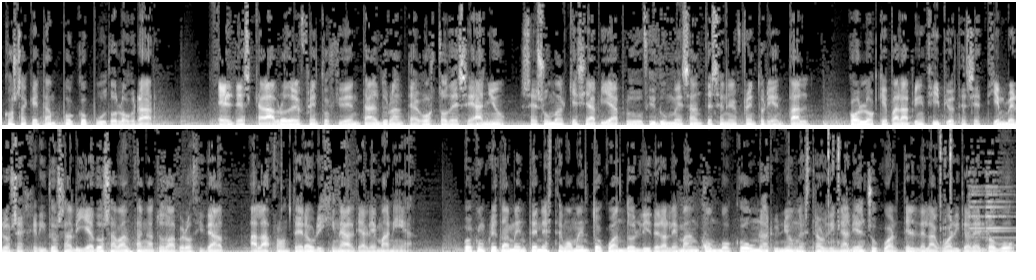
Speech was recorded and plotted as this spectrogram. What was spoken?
cosa que tampoco pudo lograr. El descalabro del frente occidental durante agosto de ese año se suma al que se había producido un mes antes en el frente oriental, con lo que para principios de septiembre los ejércitos aliados avanzan a toda velocidad a la frontera original de Alemania. Fue concretamente en este momento cuando el líder alemán convocó una reunión extraordinaria en su cuartel de la guarida del Lobo,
